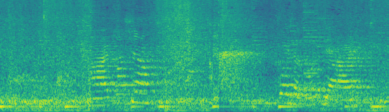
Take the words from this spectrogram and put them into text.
来趴下，跪着躲起来。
